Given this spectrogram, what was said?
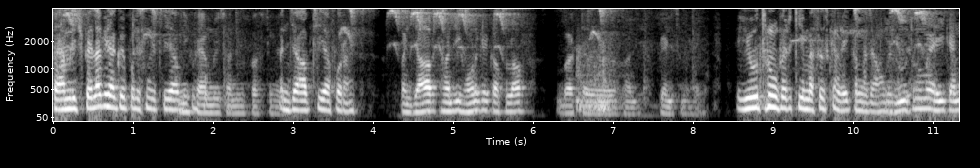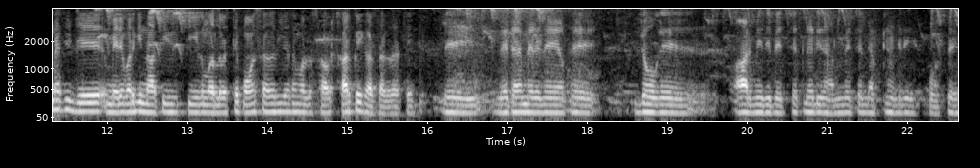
ਫੈਮਿਲੀ 'ਚ ਪਹਿਲਾਂ ਵੀ ਹੈ ਕੋਈ ਪੁਲਿਸ ਵਿੱਚ ਜਾਂ ਆਪਣੀ ਫੈਮਿਲੀ ਸਾਡੀ ਫਸਟ ਪੰਜਾਬ 'ਚ ਜਾਂ ਫੋਰਨ ਪੰਜਾਬ 'ਚ ਹਾਂਜੀ ਹੋਣਗੇ ਕਪਲ ਆਫ ਬਟ ਹਾਂਜੀ ਪਿੰਡ 'ਚ ਨਹੀਂ ਯੂਥ ਨੂੰ ਫਿਰ ਕੀ ਮੈਸੇਜ ਕਨਵੇ ਕਰਨਾ ਚਾਹੋਗੇ? ਯੂਥ ਨੂੰ ਮੈਂ ਇਹੀ ਕਹਿਣਾ ਕਿ ਜੇ ਮੇਰੇ ਵਰਗੀ ਨਾ ਚੀਜ਼ ਚੀਜ਼ ਮਤਲਬ ਇੱਥੇ ਪਹੁੰਚ ਸਕਦੀ ਹੈ ਤਾਂ ਮਤਲਬ ਸਭ ਹਰ ਕੋਈ ਕਰ ਸਕਦਾ ਇੱਥੇ। ਤੇ ਬੇਟਾ ਮੇਰੇ ਨੇ ਉੱਥੇ ਜੋ ਕਿ ਆਰਮੀ ਦੇ ਵਿੱਚ ਕੈਨੇਡੀਅਨ ਆਰਮੀ ਵਿੱਚ ਲੈਫਟੀਨੈਂਟ ਦੀ ਪੋਸਟ ਤੇ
